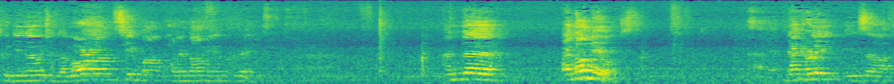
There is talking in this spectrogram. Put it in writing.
to denote the Laurent sigma polynomial ring. And the binomials, naturally, is a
